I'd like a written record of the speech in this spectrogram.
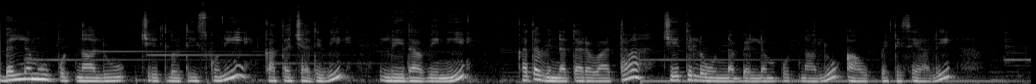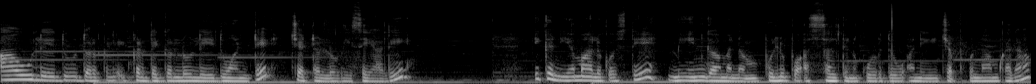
బెల్లము పుట్నాలు చేతిలో తీసుకొని కథ చదివి లేదా విని కథ విన్న తర్వాత చేతిలో ఉన్న బెల్లం పుట్నాలు ఆవుకు పెట్టేసేయాలి. ఆవు లేదు దొరకలే ఇక్కడ దగ్గరలో లేదు అంటే చెట్టల్లో వేసేయాలి. ఇక నియమాలకు వస్తే మెయిన్గా మనం పులుపు అస్సలు తినకూడదు అని చెప్పుకున్నాం కదా.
